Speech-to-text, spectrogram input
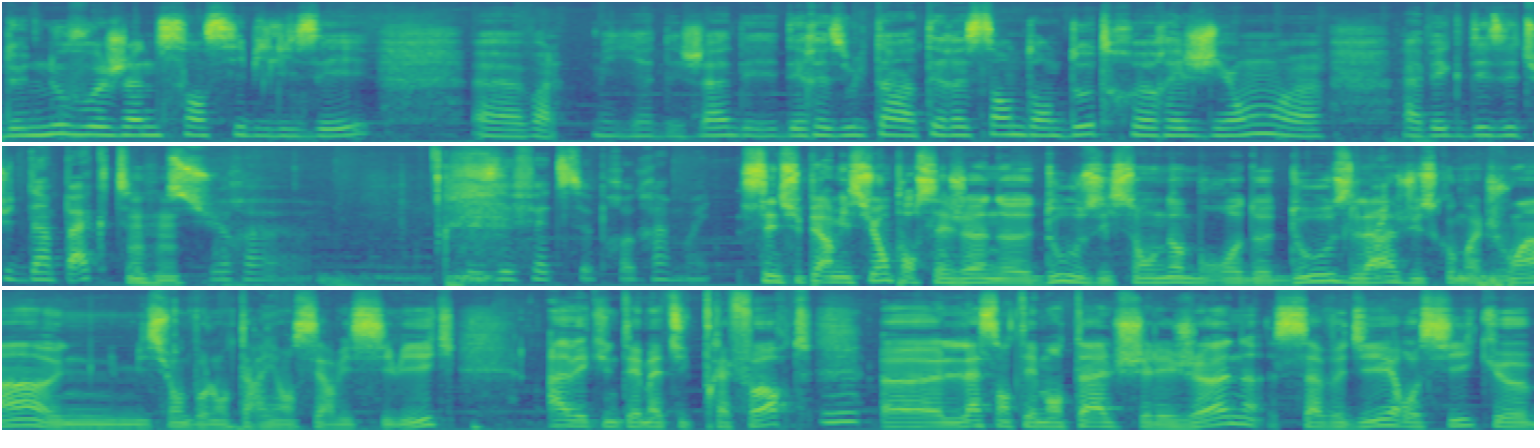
de nouveaux jeunes sensibilisés. Euh, voilà. Mais il y a déjà des, des résultats intéressants dans d'autres régions euh, avec des études d'impact Mhm. sur euh, les effets de ce programme. Oui. C'est une super mission pour ces jeunes euh, 12. Ils sont au nombre de 12 là jusqu'au mois de juin. Une mission de volontariat en service civique avec une thématique très forte. Mm. Euh, la santé mentale chez les jeunes, ça veut dire aussi que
